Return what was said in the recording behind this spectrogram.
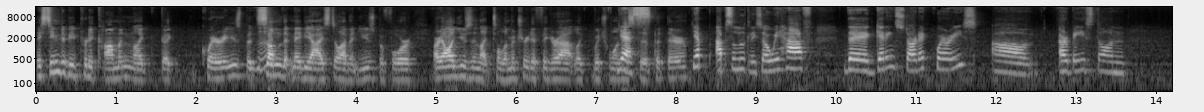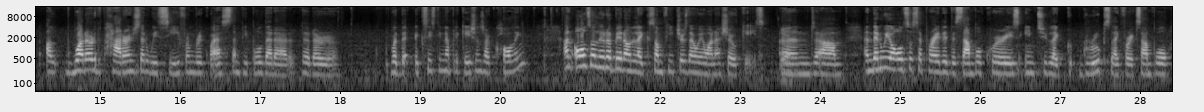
They seem to be pretty common, like, like queries, but Mm-hmm. some that maybe I still haven't used before. Are y'all using like telemetry to figure out like which ones Yes. to put there? Yep, absolutely. So we have the getting started queries um, are based on uh, what are the patterns that we see from requests and people that are that are what the existing applications are calling, and also a little bit on like some features that we want to showcase. Yeah. And um, and then we also separated the sample queries into like g- groups, like for example,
